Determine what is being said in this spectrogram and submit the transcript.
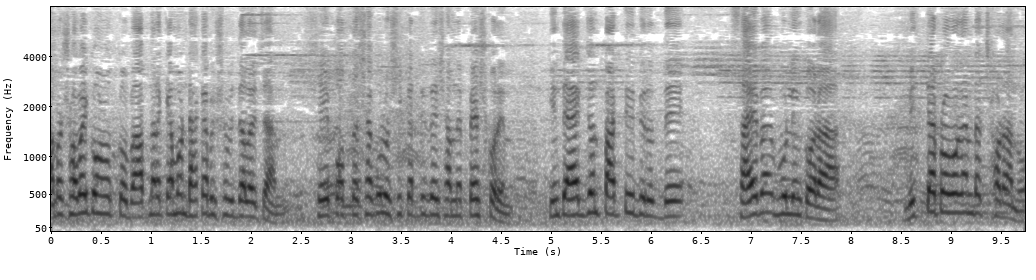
আমরা সবাইকে অনুরোধ করব, আপনারা কেমন ঢাকা বিশ্ববিদ্যালয় চান, সেই প্রত্যাশাগুলো শিক্ষার্থীদের সামনে পেশ করেন। কিন্তু একজন প্রার্থীর বিরুদ্ধে সাইবার বুলিং করা, মিথ্যা প্রভাকাণ্ডা ছড়ানো,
